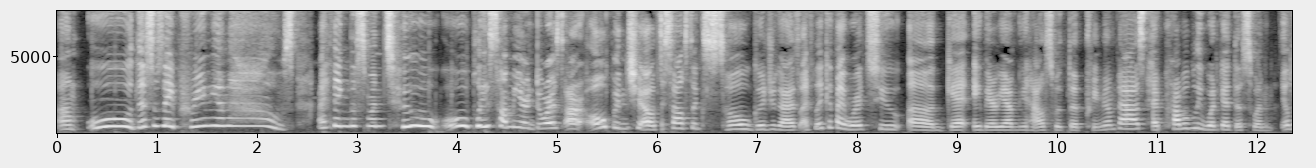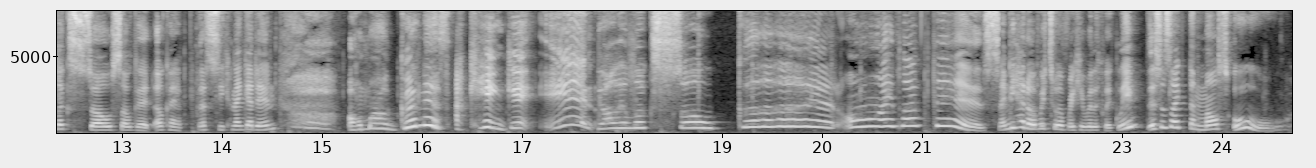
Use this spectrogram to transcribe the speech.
Um, ooh, this is a premium house. I think this one too. Ooh, please tell me your doors are open, child. This house looks so good, you guys. I feel like if I were to uh get a Berry Avenue house with the premium pass, I probably would get this one. It looks so, so good. Okay, let's see. Can I get in? Oh my goodness, I can't get in. Y'all, it looks so good. Oh, I love this. Let me head over to over here really quickly. This is like the most, ooh,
